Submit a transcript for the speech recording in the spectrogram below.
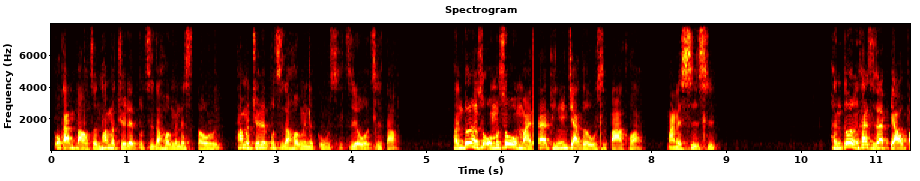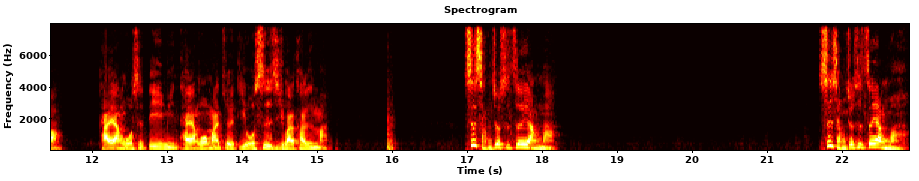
我敢保证，他们绝对不知道后面的 story，他们绝对不知道后面的故事，只有我知道。很多人说，我们说我买在平均价格五十八块，买了四次。很多人开始在标榜台阳，我是第一名，台阳我买最低，我四十几块开始买。市场就是这样嘛。市场就是这样嘛，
